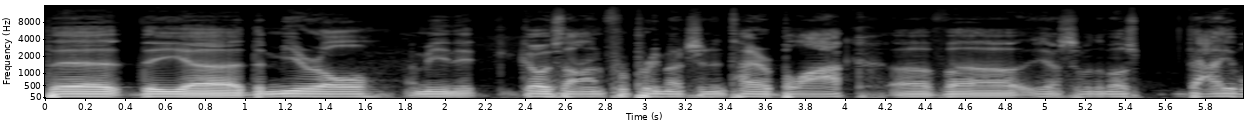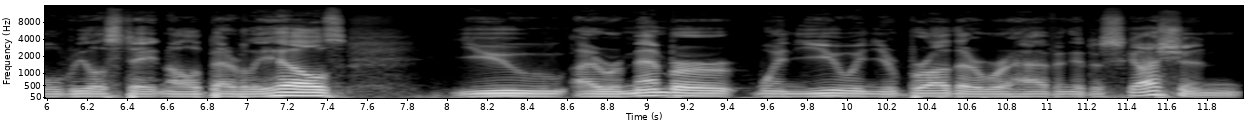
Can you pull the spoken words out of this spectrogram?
the the uh, the mural. I mean, it goes on for pretty much an entire block of uh, you know some of the most valuable real estate in all of Beverly Hills. You, I remember when you and your brother were having a discussion,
